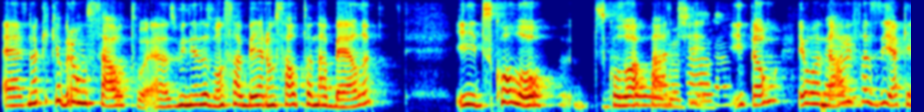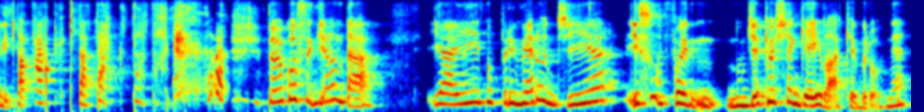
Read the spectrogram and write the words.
É, não é que quebrou um salto, as meninas vão saber, era um salto Anabela e descolou, descolou a parte. Então eu andava e fazia aquele tatac, tatac, tatac. então eu conseguia andar. E aí no primeiro dia, isso foi no dia que eu cheguei lá, quebrou, né?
